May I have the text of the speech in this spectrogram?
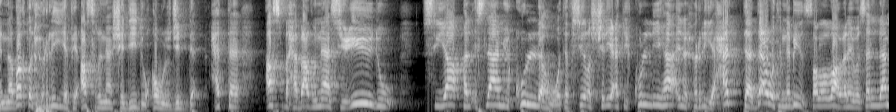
أن ضغط الحرية في عصرنا شديد وقوي جدا. حتى أصبح بعض الناس يعيدوا سياق الإسلام كله وتفسير الشريعة كلها إلى الحرية. حتى دعوة النبي صلى الله عليه وسلم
